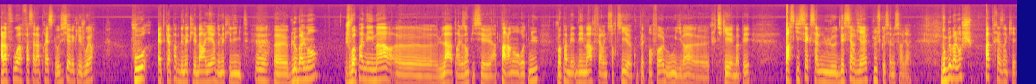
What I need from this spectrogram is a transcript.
à la fois face à la presse, mais aussi avec les joueurs, pour être capable de mettre les barrières, de mettre les limites. Euh, globalement, je vois pas Neymar, euh, là par exemple, il s'est apparemment retenu, je vois pas Neymar faire une sortie euh, complètement folle où il va euh, critiquer Mbappé, parce qu'il sait que ça le desservirait plus que ça le servirait. Donc globalement, je suis pas très inquiet,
